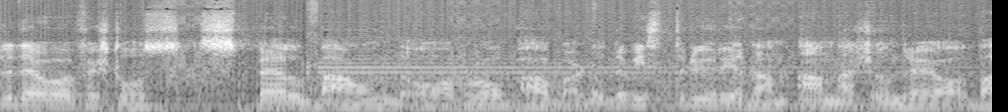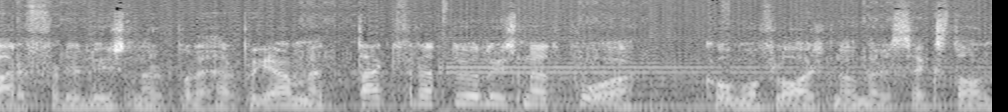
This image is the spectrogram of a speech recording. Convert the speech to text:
Och det där var förstås Spellbound av Rob Hubbard och det visste du ju redan. Annars undrar jag varför du lyssnar på det här programmet. Tack för att du har lyssnat på Camouflage nummer 16.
